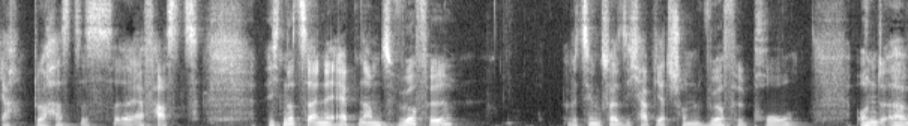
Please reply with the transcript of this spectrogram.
Ja, du hast es äh, erfasst. Ich nutze eine App namens Würfel, beziehungsweise ich habe jetzt schon Würfel Pro und äh,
